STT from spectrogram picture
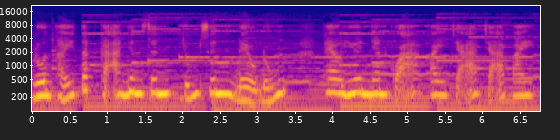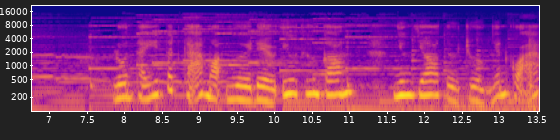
Luôn thấy tất cả nhân sinh, chúng sinh đều đúng, theo duyên nhân quả vay trả trả vay. Luôn thấy tất cả mọi người đều yêu thương con, nhưng do từ trường nhân quả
